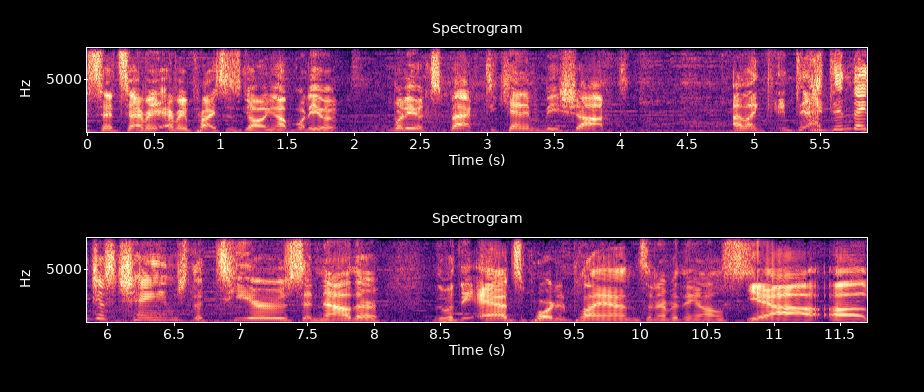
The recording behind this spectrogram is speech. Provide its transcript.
since every every price is going up, what do you what do you expect? You can't even be shocked. I like. Didn't they just change the tiers and now they're with the ad supported plans and everything else? Yeah, uh,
